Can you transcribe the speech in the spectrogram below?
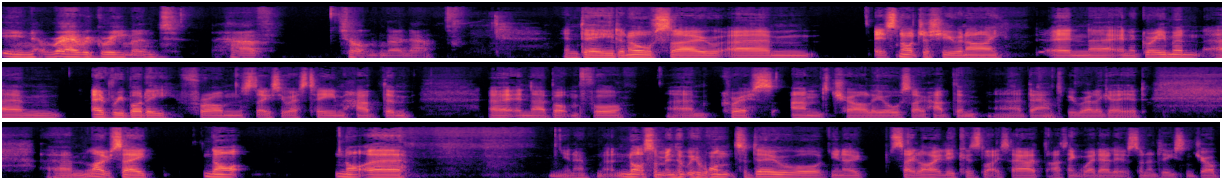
in rare agreement, have Cheltenham going down. Indeed, and also um, it's not just you and I in uh, in agreement. Um, everybody from the Stacey West team had them uh, in their bottom four. Um, Chris and Charlie also had them uh, down to be relegated. Um, like we say, not not a you know, not something that we want to do or, you know, say lightly because, like I say, I, I, think Wade Elliott's done a decent job.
